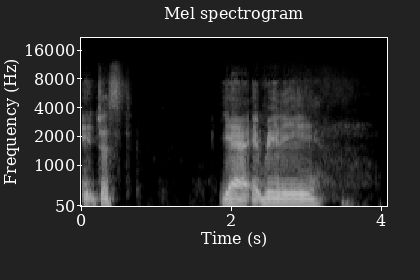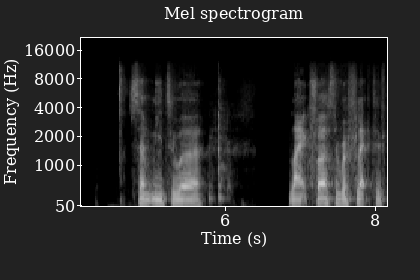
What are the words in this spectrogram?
it just, yeah, it really sent me to a, like, first a reflective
